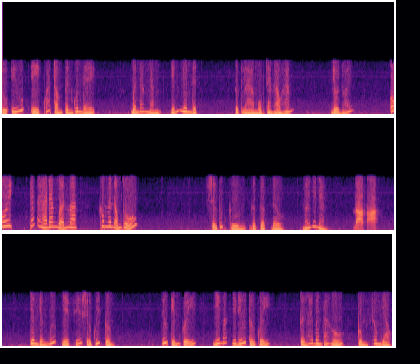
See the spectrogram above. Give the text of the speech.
chủ yếu y quá trọng tình huynh đệ. Bệnh đang nặng vẫn nghênh địch thực là một trang hảo hán. Vội nói ôi các hạ đang bệnh mà không nên động thủ. Sự túc cương gật gật đầu nói với nàng đa tạ. Chân dẫn bước về phía sự quý cường. Tiếu kiểm quỷ nháy mắt như điếu tử quỷ từ hai bên tả hữu cùng xông vào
